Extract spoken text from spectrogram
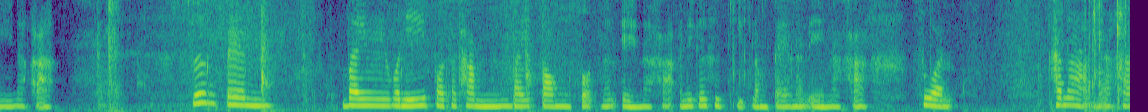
นี้นะคะ ซึ่งเป็นใบวันนี้ปอจะทำใบตองสดนั่นเองนะคะ อันนี้ก็คือกลีบลังแตนนั่นเองนะคะ ส่วนขนาดนะคะ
